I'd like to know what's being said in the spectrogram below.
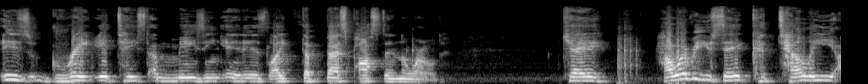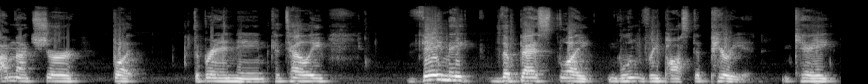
is great. It tastes amazing. It is like the best pasta in the world. Okay, however you say Catelli, I'm not sure, but the brand name Catelli they make the best like gluten-free pasta period okay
